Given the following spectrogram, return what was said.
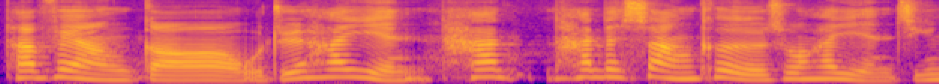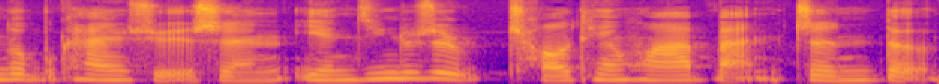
他非常高傲。我觉得他眼他他在上课的时候，他眼睛都不看学生，眼睛就是朝天花板，真的。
